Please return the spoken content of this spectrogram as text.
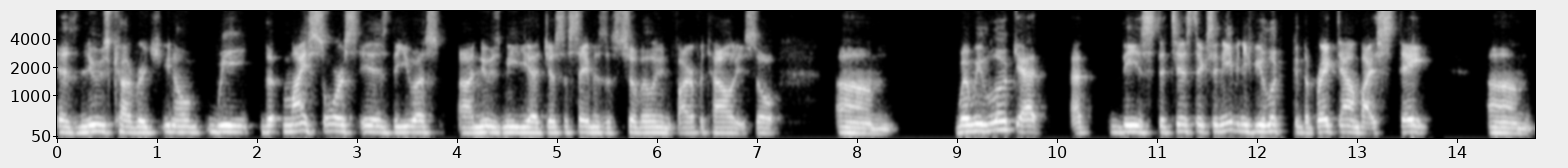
is news coverage. You know, we the, my source is the U.S. Uh, news media, just the same as the civilian fire fatalities. So, um, when we look at at these statistics, and even if you look at the breakdown by state, um,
